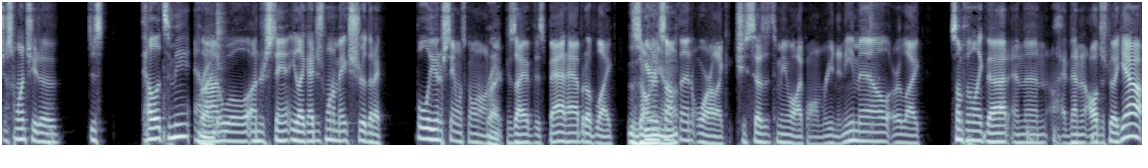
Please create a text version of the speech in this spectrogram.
just want you to just tell it to me and Right. I will understand. Like, I just want to make sure that I fully understand what's going on here Right. because I have this bad habit of like Zoning hearing out. something or like she says it to me while like while I'm reading an email or like something like that, and then and then I'll just be like, yeah,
